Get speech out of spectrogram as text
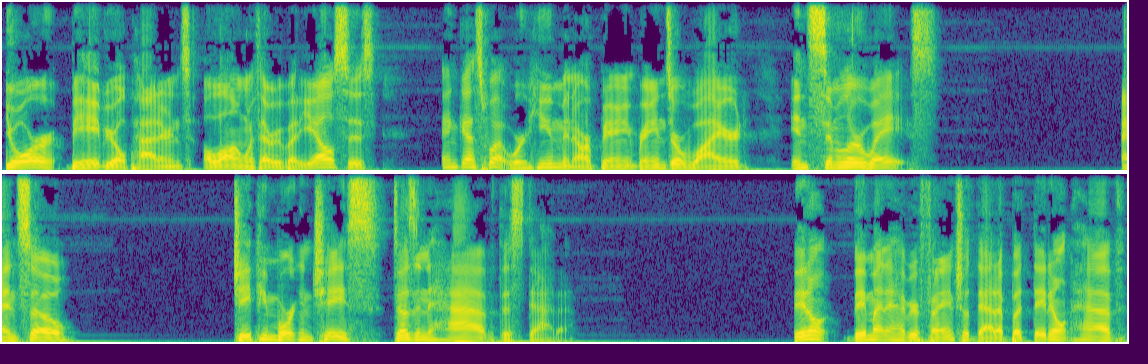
your behavioral patterns along with everybody else's. And guess what? We're human. Our brains are wired in similar ways. And so JP Morgan Chase doesn't have this data. They don't they might not have your financial data, but they don't have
